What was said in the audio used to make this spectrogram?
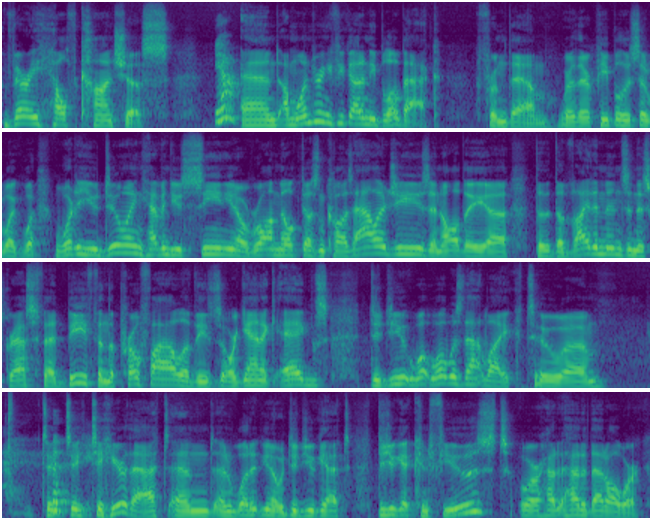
very health conscious. Yeah. And I'm wondering if you got any blowback from them where there are people who said like what what are you doing haven't you seen you know raw milk doesn't cause allergies and all the uh, the, the vitamins in this grass-fed beef and the profile of these organic eggs did you what what was that like to um, to, to, to hear that and and what you know did you get did you get confused or how, how did that all work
